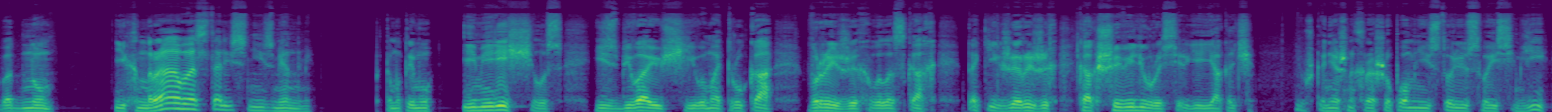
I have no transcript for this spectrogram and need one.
в одном — их нравы остались неизменными, потому-то ему и мерещилась избивающая его мать рука в рыжих волосках, таких же рыжих, как шевелюра Сергея Яковлевича. И уж, конечно, хорошо помню историю своей семьи,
